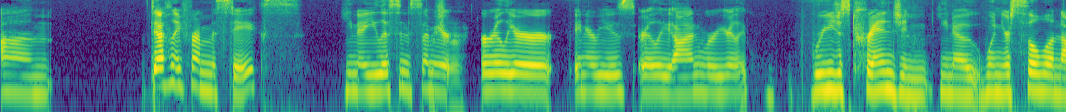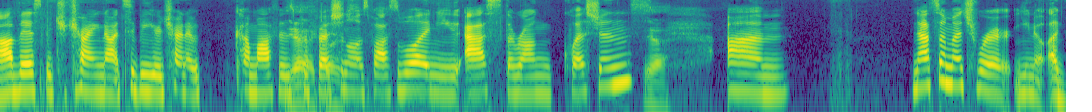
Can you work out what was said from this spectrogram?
um, definitely from mistakes. You know, you listen to some For of your sure. earlier interviews early on where you're like, where you just cringe and you know when you're still a novice, but you're trying not to be. You're trying to come off as Yeah, professional as possible, and you ask the wrong questions. Yeah. Um, not so much where you know a,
